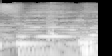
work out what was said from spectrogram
into the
